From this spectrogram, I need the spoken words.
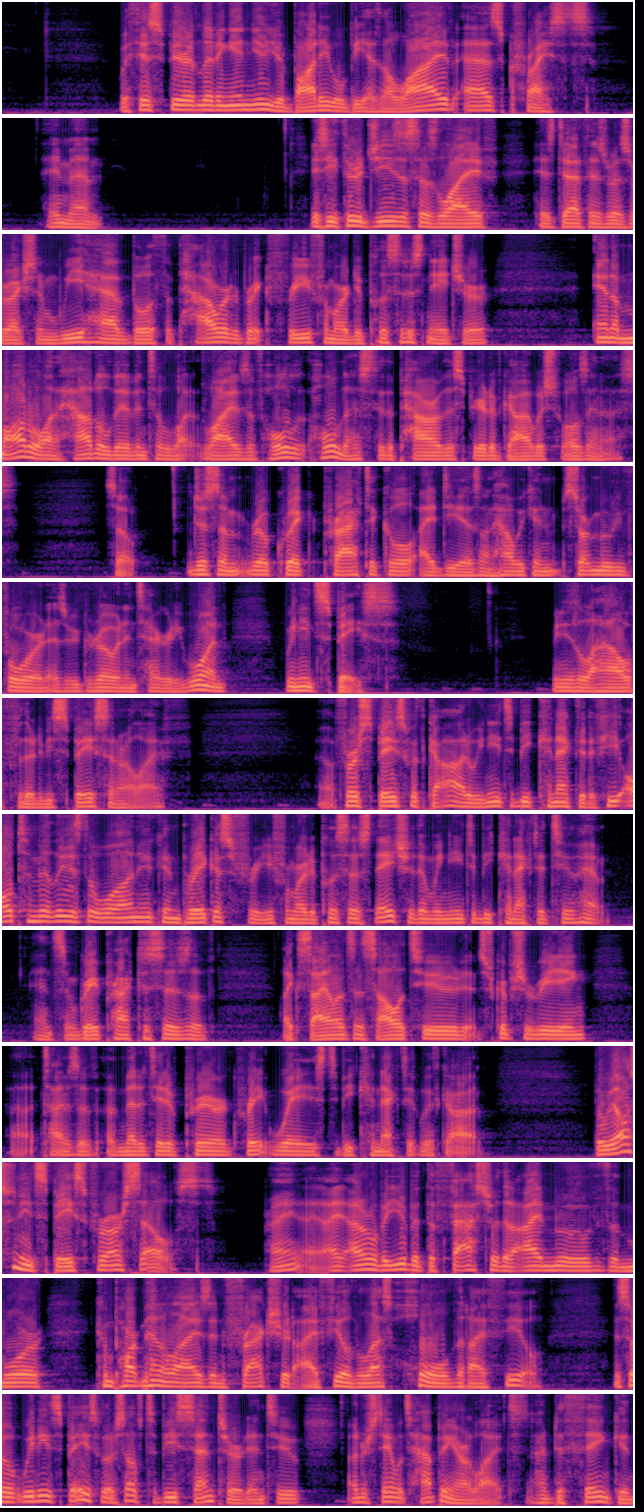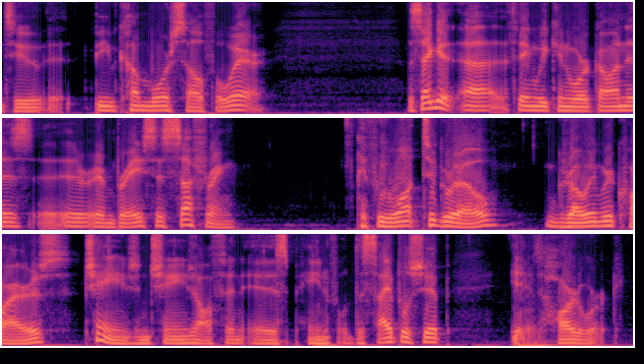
With his spirit living in you, your body will be as alive as Christ's. Amen. You see, through Jesus' life, his death, his resurrection, we have both the power to break free from our duplicitous nature and a model on how to live into lives of wholeness through the power of the Spirit of God which dwells in us. So, just some real quick practical ideas on how we can start moving forward as we grow in integrity. One, we need space. We need to allow for there to be space in our life. Uh, first, space with God. We need to be connected. If He ultimately is the one who can break us free from our duplicitous nature, then we need to be connected to Him. And some great practices of like silence and solitude and scripture reading, uh, times of, of meditative prayer, are great ways to be connected with God. But we also need space for ourselves right? I, I don't know about you, but the faster that I move, the more compartmentalized and fractured I feel, the less whole that I feel. And so we need space with ourselves to be centered and to understand what's happening in our lives, time to think and to become more self aware. The second uh, thing we can work on is uh, embrace is suffering. If we want to grow, growing requires change, and change often is painful. Discipleship is hard work.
